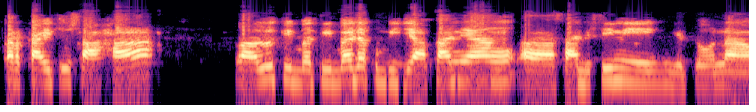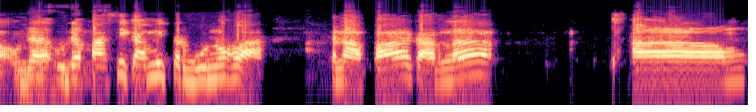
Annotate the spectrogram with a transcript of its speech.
terkait usaha. Lalu tiba-tiba ada kebijakan yang uh, sadis ini gitu. Nah, udah Hmm. udah pasti kami terbunuh lah. Kenapa? Karena um,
